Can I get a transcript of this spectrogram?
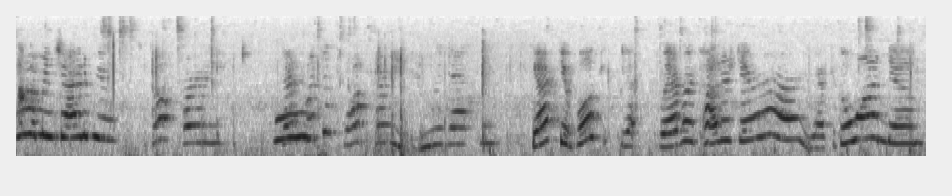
No, I'm inside of you. Block party. Dad, what does block party do exactly? You have to book yeah, whatever colors there are. You have to go on them.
